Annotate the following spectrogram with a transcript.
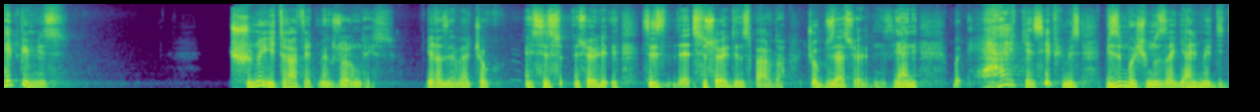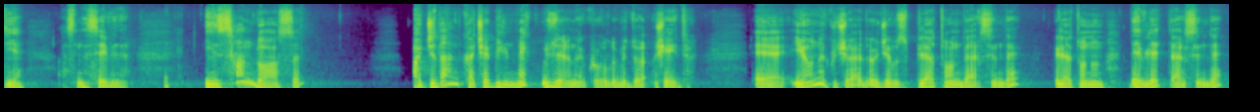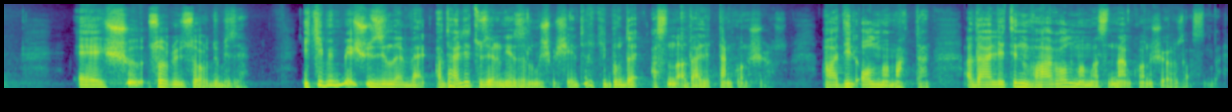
hepimiz şunu itiraf etmek zorundayız. Biraz evvel çok e, siz söyle siz siz söylediniz pardon. Çok güzel söylediniz. Yani herkes hepimiz bizim başımıza gelmedi diye aslında sevinir. İnsan doğası acıdan kaçabilmek üzerine kurulu bir şeydir. Ee, İona Kuçurayda hocamız Platon dersinde, Platon'un devlet dersinde e, şu soruyu sordu bize. 2500 yıl evvel adalet üzerine yazılmış bir şeydir ki burada aslında adaletten konuşuyoruz. Adil olmamaktan, adaletin var olmamasından konuşuyoruz aslında.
